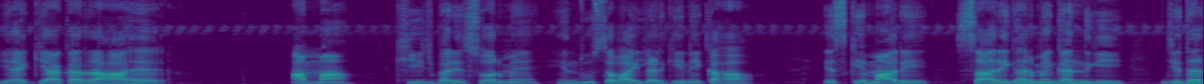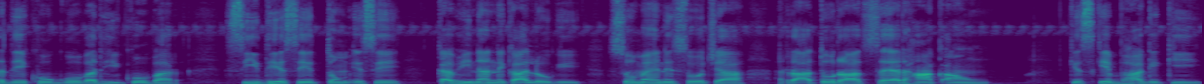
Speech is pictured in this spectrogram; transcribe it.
यह क्या कर रहा है? अम्मा खींच भरे स्वर में हिंदू सभाई लड़की ने कहा, इसके मारे सारे घर में गंदगी, जिधर देखो गोबर ही गोबर, सीधे से तुम इसे कभी ना निकालोगी। सो मैंने सोचा, रातों रात शहर हाँक आऊँ। किसके भाग्य की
